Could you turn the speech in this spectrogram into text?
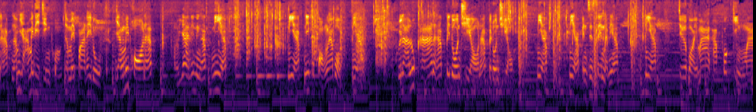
นะครับ น้ำยาไม่ดีจริง ผมจะไม่ฟาดให้ดู ยังไม่พอนะครับขออนุญาตนิดนึงครับนี่ครับ นี่ครับนี่กระป๋องนะครับผมนี่ครับเวลาลูกค้านะครับไปโดนเฉียวนะครับ ไปโดนเฉียวนี่ครับนี่ครับเป็นเส้นๆแบบนี้ครับนี่ครับเจอบ่อยมากครับ พวกกิ่งไม้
